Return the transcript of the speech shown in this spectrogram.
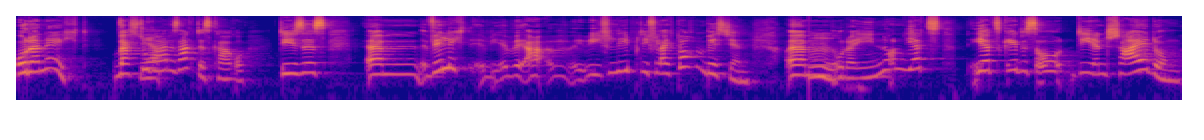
Oder nicht. Was du ja. gerade sagtest, Caro. Dieses, ähm, will ich, ich liebe die vielleicht doch ein bisschen ähm, mm. oder ihn. Und jetzt, jetzt geht es so, die Entscheidung,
